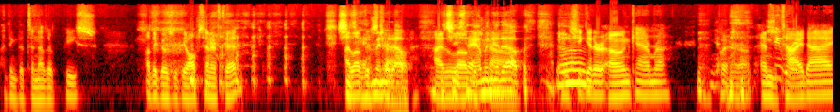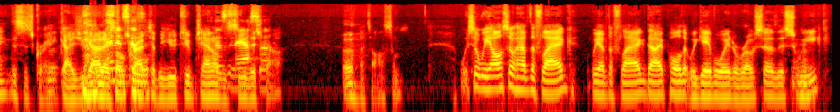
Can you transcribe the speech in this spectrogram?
I think that's another piece. Other goes with the off center fed. She's I love this hamming it up. I She's love this hamming it up. Can she get her own camera? Put her own, and tie dye. This is great, guys. You got to subscribe a- to the YouTube channel to That's see this NASA. Uh. That's awesome. So we also have the flag. We have the flag dipole that we gave away to Rosa this Mhm. week,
